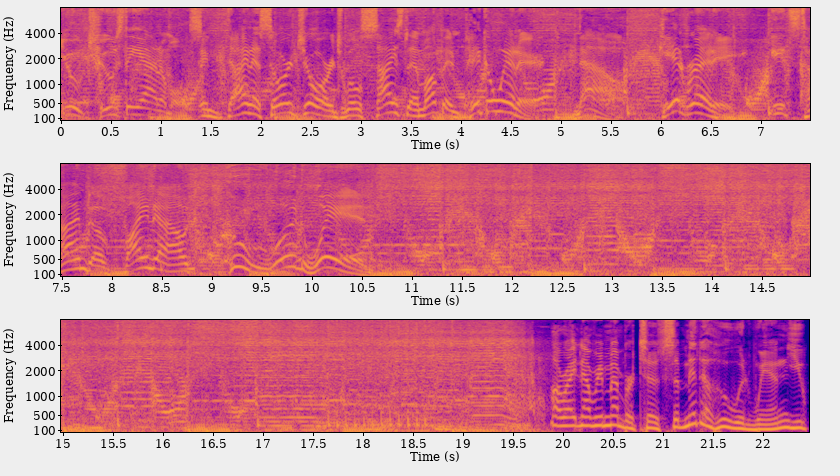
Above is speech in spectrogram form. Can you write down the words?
You choose the animals, and Dinosaur George will size them up and pick a winner. Now, get ready. It's time to find out who would win. All right, now remember to submit a who would win, you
